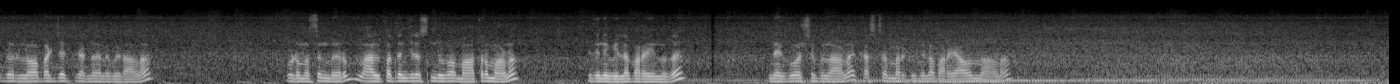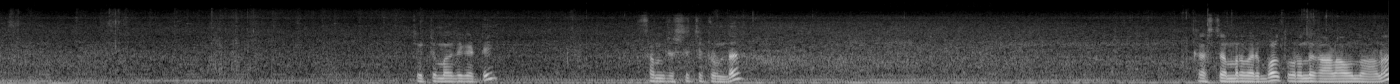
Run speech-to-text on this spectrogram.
ഇതൊരു ലോ ബഡ്ജറ്റ് രണ്ട് നില വീടാണ്. ഉടമസ്ഥൻ പേറും നാൽപ്പത്തഞ്ച് ലക്ഷം രൂപ മാത്രമാണ് ഇതിന് വില പറയുന്നത്. നെഗോഷ്യബിളാണ് കസ്റ്റമർക്ക് വില പറയാവുന്നതാണ്. ചുറ്റുമതിൽ കെട്ടി സംരക്ഷിച്ചിട്ടുണ്ട്. കസ്റ്റമർ വരുമ്പോൾ തുറന്ന് കാണാവുന്നതാണ്.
